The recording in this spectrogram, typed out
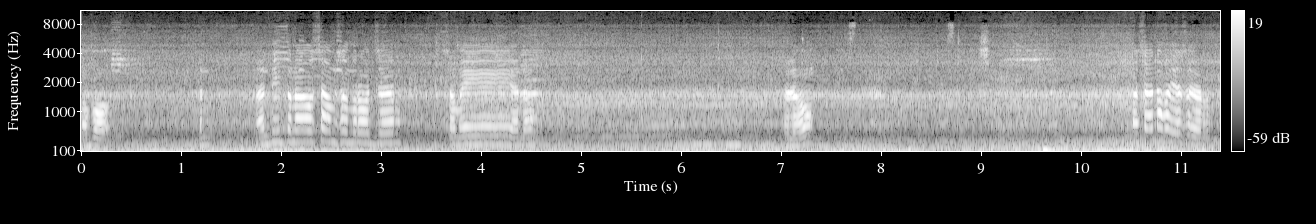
Opo. Nan- Nandito na ako Samson Roger sa may ano? Hello? Nasaan na kayo sir?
